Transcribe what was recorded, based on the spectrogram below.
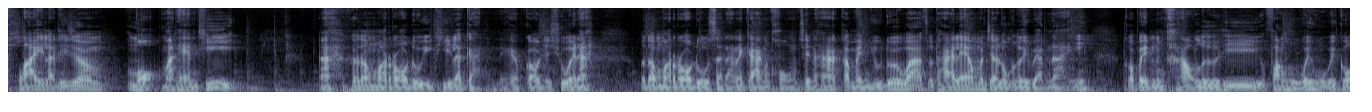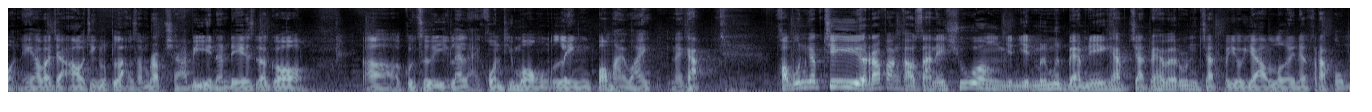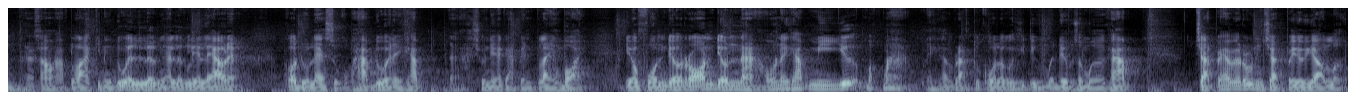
ใครล่ะที่จะเหมาะมาแทนที่ อะก็ต้องมารอดูอีกทีแล้วกันนะครับก็จะช่วยนะ ก็ต้องมารอดูสถานการณ์ของเชนฮากกับแมนยูด้วยว่าสุดท้ายแล้วมันจะลงเอยแบบไหน ก็เป็นข่าวลือที่ฟังหูไว้หูไว้ก่อนนะครับว่าจะเอาจริงหรือเปล่าสำหรับชาบี้เอนันเดสแล้วก็เอ่อกุนซืออีกหลาย ๆ คนที่มองเล็งเป้าหมายไว้นะครับขอบคุณครับที่รับฟังข่าวสารในช่วงเย็นๆมืดๆแบบนี้ครับจัดไปให้วัยรุ่นจัดไปยาวๆเลยนะครับผมหาข้าวหาปลากินกันด้วยเลิกงานเลิกเรียนแล้วเนี่ยก็ดูแลสุขภาพด้วยนะครับช่วงนี้อากาศเป็นแปลงบ่อย เดี๋ยวฝนเดี๋ยวร้อนเดี๋ยวหนาวนะครับมีเยอะมากๆนะครับรักทุกคนแล้วก็คิดถึงเหมือนเดิมเสมอครับ จัดไปให้วัยรุ่นจัดไปยาวๆเลย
